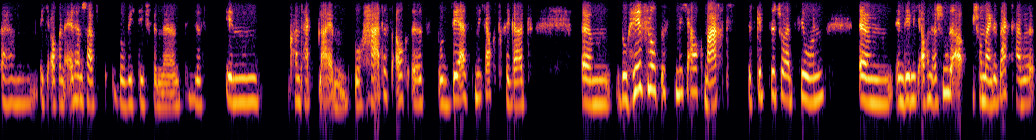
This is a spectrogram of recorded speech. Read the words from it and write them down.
ähm, ich auch in Elternschaft so wichtig finde. Dieses in Kontakt bleiben, so hart es auch ist, so sehr es mich auch triggert, ähm, so hilflos es mich auch macht. Es gibt Situationen, ähm, in denen ich auch in der Schule schon mal gesagt habe,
